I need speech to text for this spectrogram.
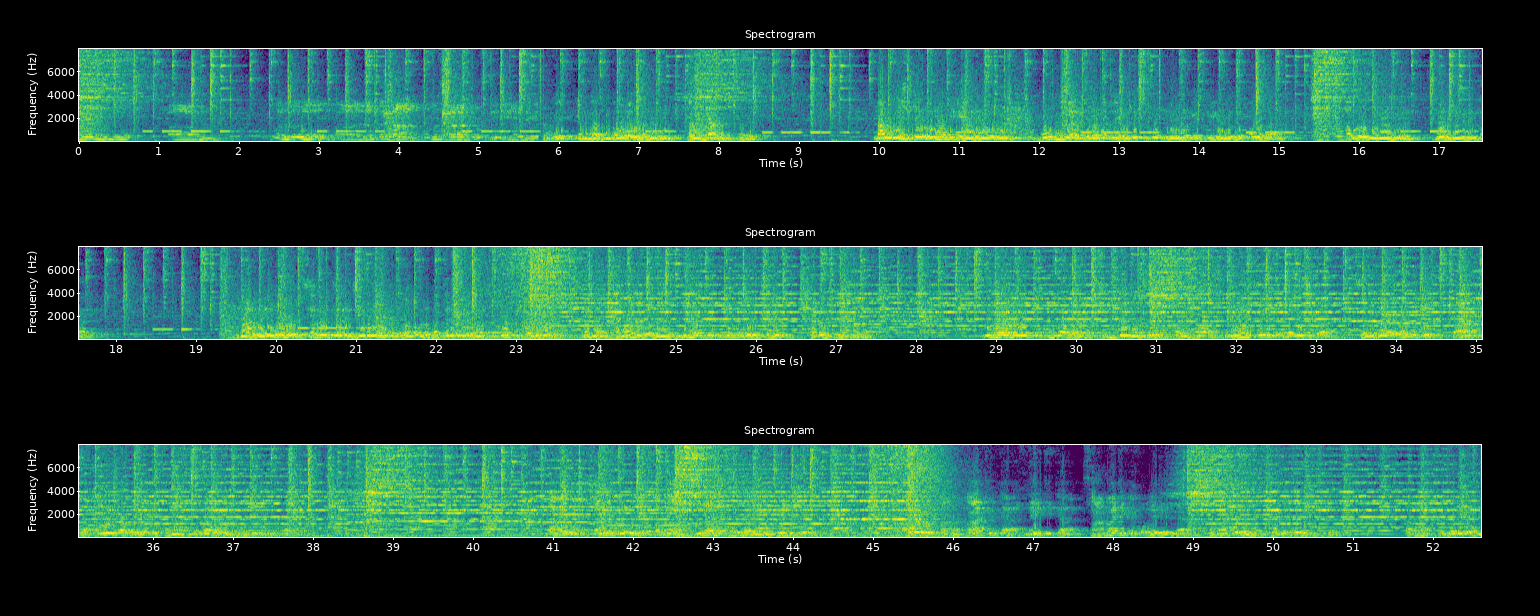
ಒಂದು ಒಂದು ಆ, ನಮಸ್ಕಾರ ಕೊಡ್ತೀವಿ ಎಂಬ ಮೌಲ್ಯಗಳನ್ನು ಸಂಪಾದಿಸಿದರು ನಾವು ಎಷ್ಟು ಋಣವಿಗೆ ಎಂಬುದು ಭೂಮಿಯ ಗುಣವನ್ನು ಹೆಚ್ಚಿಸಿಕೊಂಡು ಇರಬೇಕು ಎಂಬುದು ಅವರ ಅವರು ನಮಗೆ ಬೋಧಿಸಿರುತ್ತಾರೆ ನಾವು ಎಲ್ಲರೂ ಸರ್ವಜ್ಞರ ಜೀವನ ಮತ್ತು ಅವರ ವಚನಗಳನ್ನು ಚುನಾವಣೆ ಮುಂಗಾದ ಶಿಸ್ತು ಮತ್ತು ಅದನ್ನ ಯುನಿವರ್ಸಿಟಿಯಿಂದ ಧರಿಸಿದ ಸಮುದಾಯವಾಗಿದ್ದು ಭಾರತದ ಹಲವು ಭಾಗಗಳಲ್ಲಿ ತಮ್ಮ ಸಮುದಾಯವನ್ನು ಹೊಂದಿರುತ್ತಾರೆ ನಾವು ಸರ್ವಜ್ಞರು ತಮ್ಮ ಚುನಾವಣಾ ಸಮುದಾಯಕ್ಕೆ ಸೇರಿದ್ದೇವೆ ಅವರು ತಮ್ಮ ತಾತ್ವಿಕ ನೈತಿಕ ಸಾಮಾಜಿಕ ಮೌಲ್ಯಗಳಿಂದ ಸಮಾಜವನ್ನು ಪ್ರಗತಿಗೊಳಿಸಿದರು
